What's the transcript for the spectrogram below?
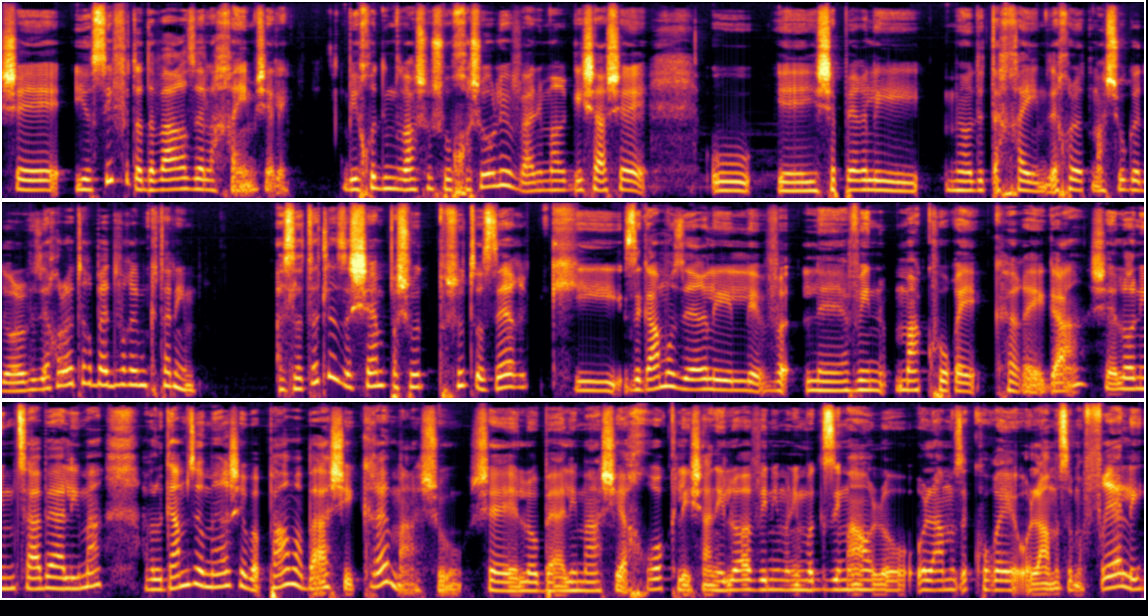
שיוסיף את הדבר הזה לחיים שלי. בייחוד אם זה משהו שהוא חשוב לי ואני מרגישה שהוא אה, ישפר לי מאוד את החיים. זה יכול להיות משהו גדול וזה יכול להיות הרבה דברים קטנים. אז לתת לזה שם פשוט, פשוט עוזר, כי זה גם עוזר לי לב, להבין מה קורה כרגע, שלא נמצא בהלימה, אבל גם זה אומר שבפעם הבאה שיקרה משהו שלא בהלימה, שיחרוק לי, שאני לא אבין אם אני מגזימה או לא, או למה זה קורה, או למה זה מפריע לי,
